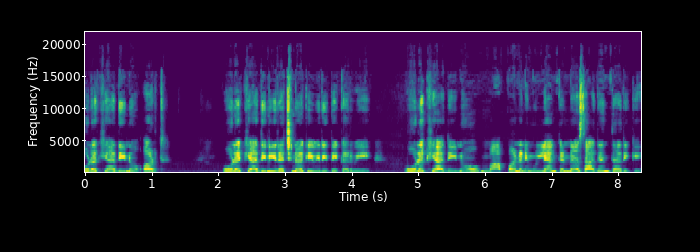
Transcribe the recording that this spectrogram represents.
ઓળખ યાદીનો અર્થ ઓળખ યાદીની રચના કેવી રીતે કરવી ઓળખ યાદીનો માપન અને મૂલ્યાંકનના સાધન તરીકે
